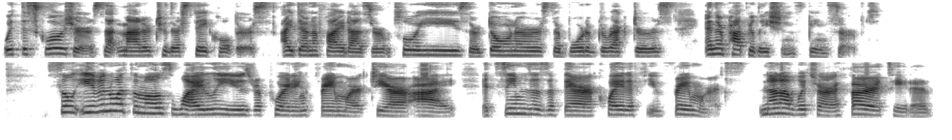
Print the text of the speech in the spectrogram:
with disclosures that matter to their stakeholders, identified as their employees, their donors, their board of directors, and their populations being served. So, even with the most widely used reporting framework, GRI, it seems as if there are quite a few frameworks, none of which are authoritative.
